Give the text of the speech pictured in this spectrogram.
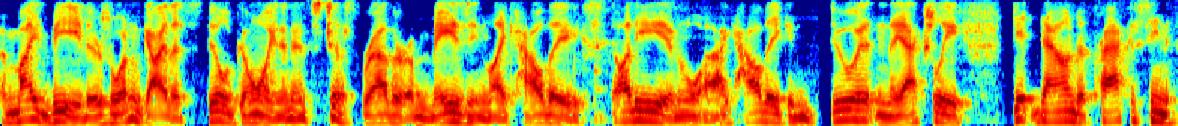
it might be. There's one guy that's still going, and it's just rather amazing, like how they study and like how they can do it, and they actually get down to practicing.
